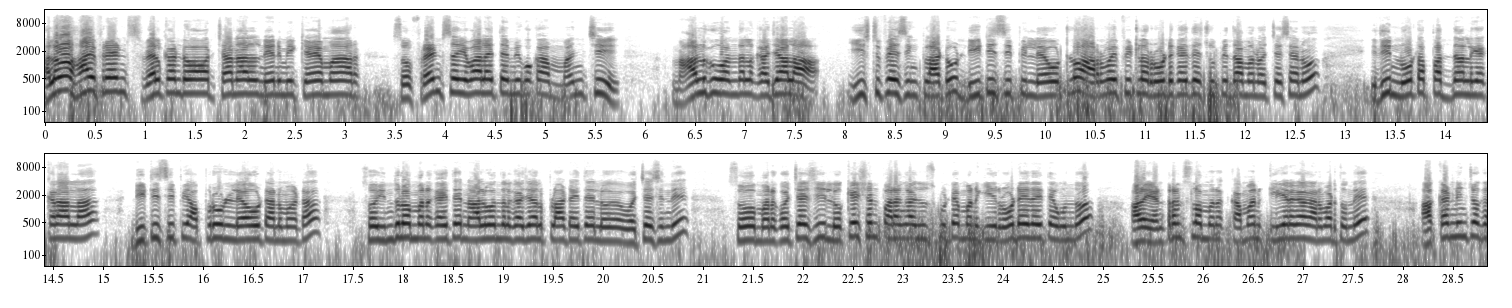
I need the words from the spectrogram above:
Hello hi friends welcome to our channel నేను మీ K M R. So friends ఇవాళైతే మీకు ఒక మంచి నాలుగు వందల గజాల ఈస్ట్ ఫేసింగ్ ప్లాటు డిటీసీపీ లేఅవుట్లో అరవై ఫీట్ల రోడ్డుకి అయితే చూపిద్దామని వచ్చేసాను. ఇది నూట పద్నాలుగు ఎకరాల డిటీసీపీ అప్రూవ్డ్ లేఅవుట్ అనమాట సో ఇందులో మనకైతే నాలుగు వందల గజాల ప్లాట్ అయితే వచ్చేసింది. సో మనకు వచ్చేసి లొకేషన్ పరంగా చూసుకుంటే మనకి ఈ రోడ్ ఏదైతే ఉందో ఆ ఎంట్రన్స్లో మనకు కమాన్ క్లియర్గా కనబడుతుంది. అక్కడి నుంచి ఒక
